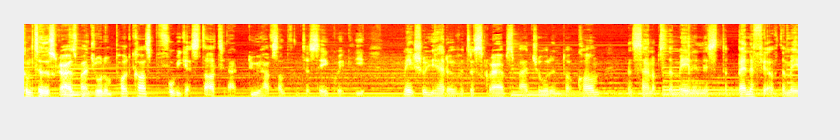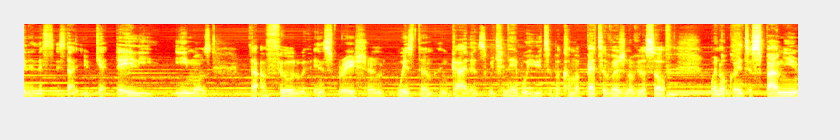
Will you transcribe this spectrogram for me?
welcome to the Scribes by Jordan podcast. Before we get started, I do have something to say quickly. Make sure you head over to scribesbyjordan.com and sign up to the mailing list. The benefit of the mailing list is that you get daily emails that are filled with inspiration, wisdom, and guidance, which enable you to become a better version of yourself. We're not going to spam you,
